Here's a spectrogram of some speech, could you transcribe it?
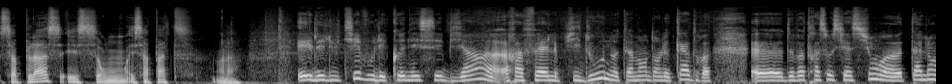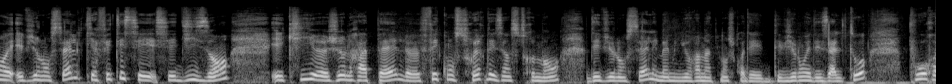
sa place et, son, et sa patte. Voilà. Et les luthiers, vous les connaissez bien, Raphaël Pidou, notamment dans le cadre euh, de votre association euh, Talent et Violoncelle, qui a fêté ses, ses 10 ans et qui, euh, je le rappelle, fait construire des instruments, des violoncelles, et même il y aura maintenant, je crois, des, des violons et des altos, pour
